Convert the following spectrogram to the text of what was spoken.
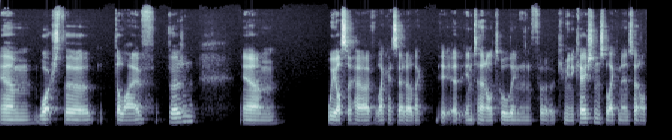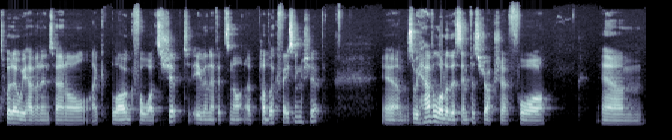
um, watch the the live version. Um, we also have, like I said, a, like uh, internal tooling for communication. So, like an internal Twitter, we have an internal like blog for what's shipped, even if it's not a public facing ship. Um, so we have a lot of this infrastructure for um,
